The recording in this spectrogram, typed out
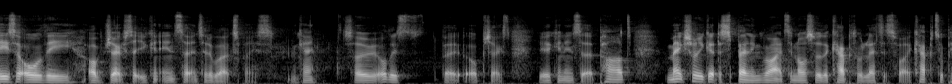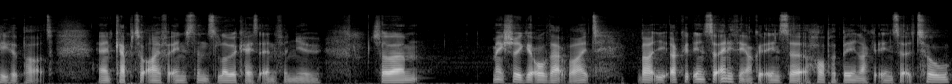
these are all the objects that you can insert into the workspace. Okay, so all these objects you can insert a part. Make sure you get the spelling right and also the capital letters right. Capital P for part and capital I for instance, lowercase n for new. So um, make sure you get all that right. But I could insert anything. I could insert a hopper bin. I could insert a tool.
